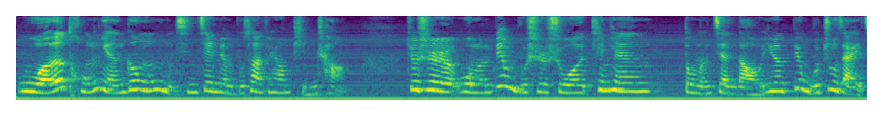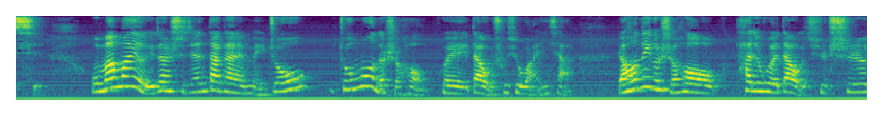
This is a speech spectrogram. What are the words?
我的童年跟我母亲见面不算非常平常，就是我们并不是说天天都能见到，因为并不住在一起。我妈妈有一段时间，大概每周。周末的时候会带我出去玩一下，然后那个时候她就会带我去吃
